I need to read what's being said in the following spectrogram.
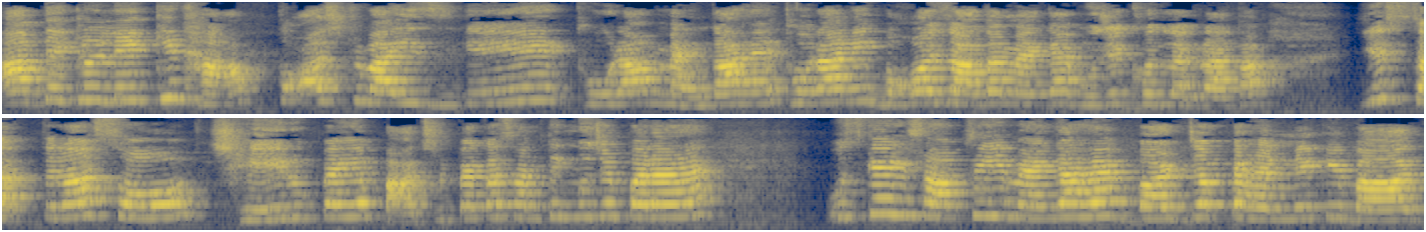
आप देख लो, लेकिन हाँ कॉस्ट वाइज ये थोड़ा महँगा है, थोड़ा नहीं, बहुत ज़्यादा महँगा है, मुझे खुद लग रहा था। ये सत्रह सौ छह रुपए या पाँच रुपए का समथिंग मुझे पड़ा है। उसके हिसाब से ये महँगा है बट जब पहनने के बाद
